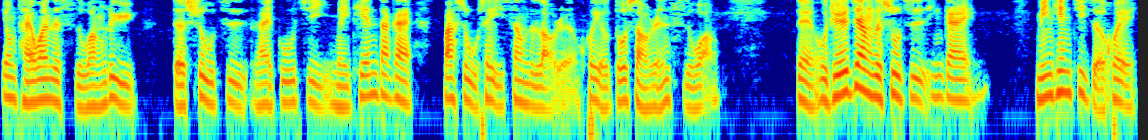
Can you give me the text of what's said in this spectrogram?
用台湾的死亡率的数字来估计，每天大概八十五岁以上的老人会有多少人死亡？对，我觉得这样的数字应该明天记者会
